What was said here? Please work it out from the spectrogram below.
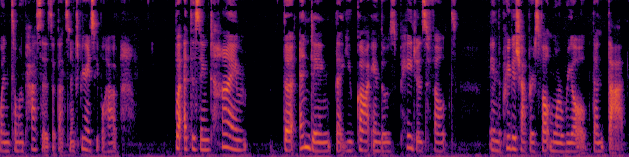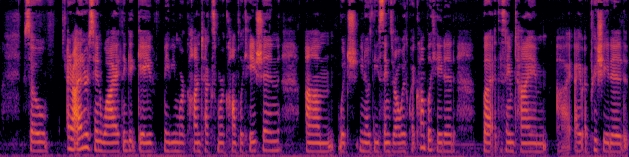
when someone passes if that's an experience people have but at the same time the ending that you got in those pages felt in the previous chapters felt more real than that so I don't know, I understand why. I think it gave maybe more context, more complication, um, which, you know, these things are always quite complicated. But at the same time, I, I appreciated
